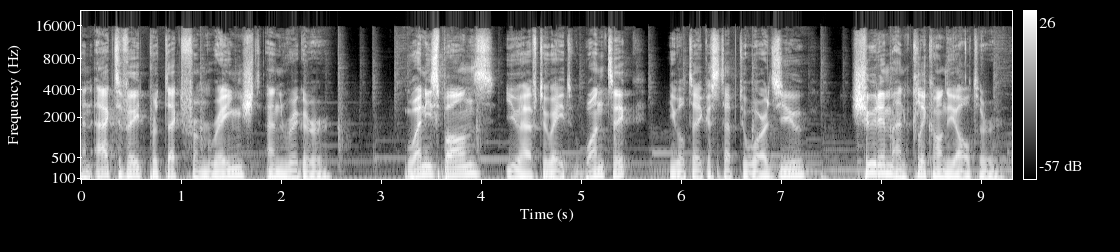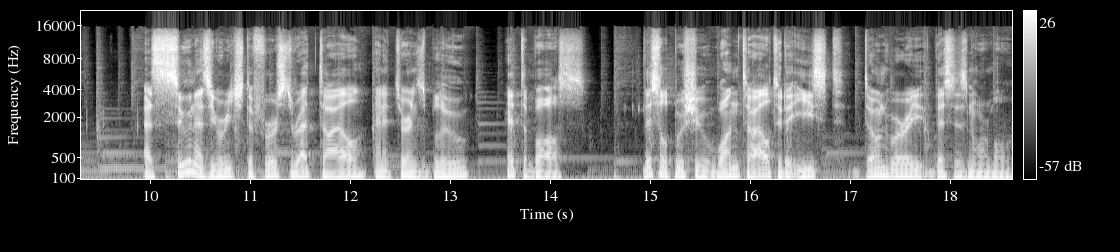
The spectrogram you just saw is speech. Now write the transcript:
and activate protect from ranged and rigor. When he spawns, you have to wait one tick, he will take a step towards you, shoot him and click on the altar. As soon as you reach the first red tile and it turns blue, hit the boss. This will push you one tile to the east, don't worry, this is normal.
